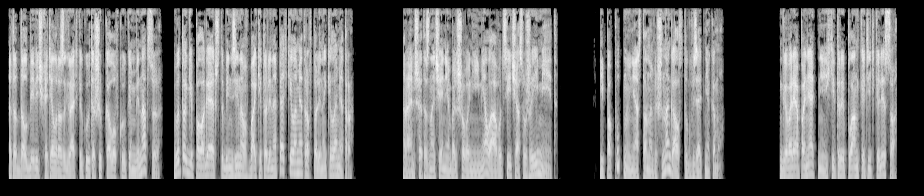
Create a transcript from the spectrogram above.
Этот Долбевич хотел разыграть какую-то шибко ловкую комбинацию, в итоге полагает, что бензина в баке то ли на 5 километров, то ли на километр. Раньше это значение большого не имело, а вот сейчас уже имеет. И попутную не остановишь, и на галстук взять некому. Говоря понятнее, хитрый план катить колесо.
